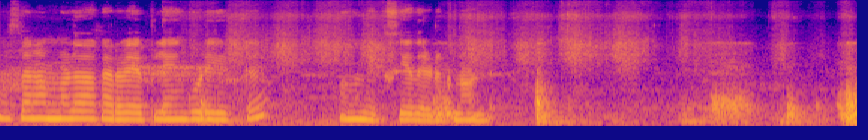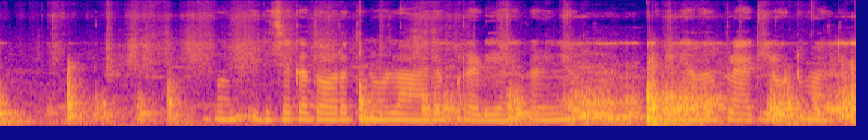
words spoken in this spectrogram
അവസാനം നമ്മൾ ആ കറിവേപ്പിലയും കൂടി ഇട്ട് ഒന്ന് മിക്സ് ചെയ്തെടുക്കണുണ്ട് അപ്പം ഇടിച്ചക്ക തോരത്തിനുള്ള അരപ്പ് റെഡിയായി കഴിഞ്ഞു. ഇനി അത് പ്ലേറ്റിലോട്ട് മാറ്റാം.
